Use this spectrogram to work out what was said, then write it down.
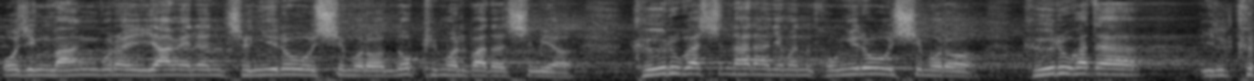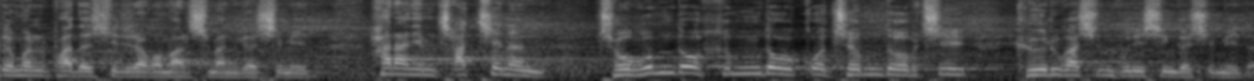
오직 망군의 야매는 정의로우심으로 높임을 받으시며 거룩하신 하나님은 공의로우심으로 거룩하다 일컬음을 받으시리라고 말씀한 것입니다. 하나님 자체는 조금도 흠도 없고 점도 없이 거룩하신 분이신 것입니다.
